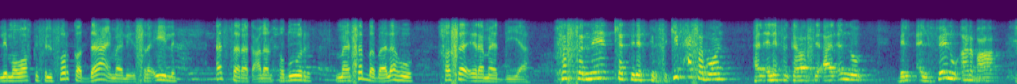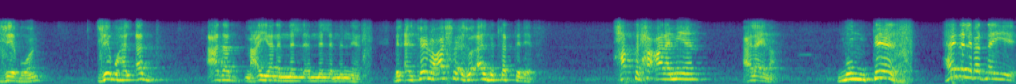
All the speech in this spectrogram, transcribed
لمواقف الفرقة الداعمة لإسرائيل أثرت على الحضور ما سبب له خسائر مادية. خسرنا 3000 كرسي. كيف حسبون هالألف الكراسي؟ قال إنه بال 2004 جابون جابوا هالقد عدد معين من من, من الناس. بال 2010 اجوا قلب 3000 حط الحق على مين؟ علينا. ممتاز. هيدا اللي بدنا إياه.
